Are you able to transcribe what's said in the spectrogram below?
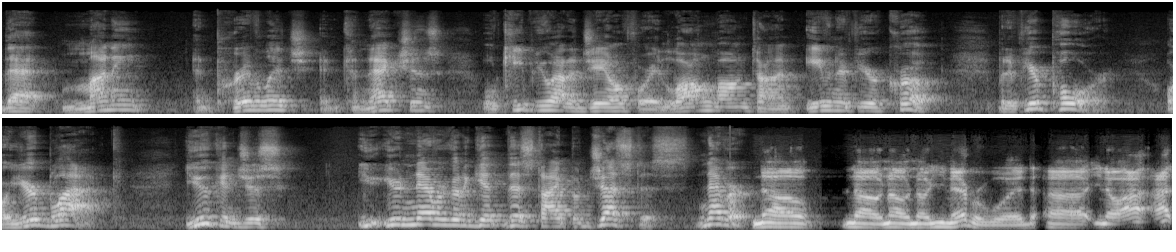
that money and privilege and connections will keep you out of jail for a long, long time, even if you're a crook. But if you're poor or you're black, you can just, you, you're never going to get this type of justice. Never. No, no, no, no. You never would. Uh, you know, I, I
